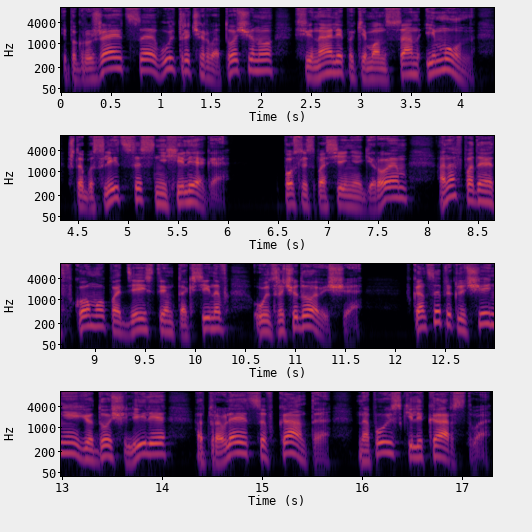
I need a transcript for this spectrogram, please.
и погружается в ультрачервоточину в финале Pokemon Sun и Moon, чтобы слиться с Нихилега. После спасения героем она впадает в кому под действием токсинов ультрачудовища — в конце приключения ее дочь Лилия отправляется в Канта на поиски лекарства,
